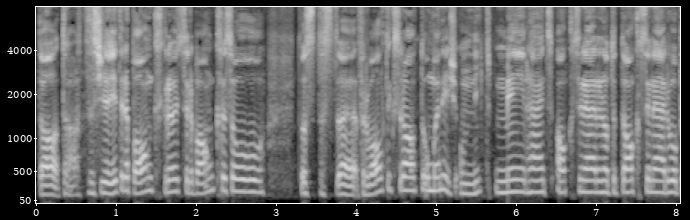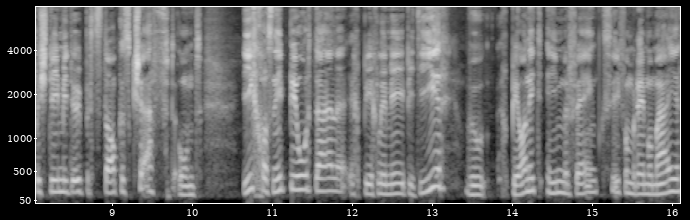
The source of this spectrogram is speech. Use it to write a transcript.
da, da, das ist ja jeder Bank, größere Bank so, dass, dass der Verwaltungsrat rum ist und nicht Mehrheitsaktionäre oder die Aktionäre, die bestimmen über das Tagesgeschäft. Und ich kann es nicht beurteilen. Ich bin ein bisschen mehr bei dir, weil ich bin auch nicht immer Fan von Remo Meier.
